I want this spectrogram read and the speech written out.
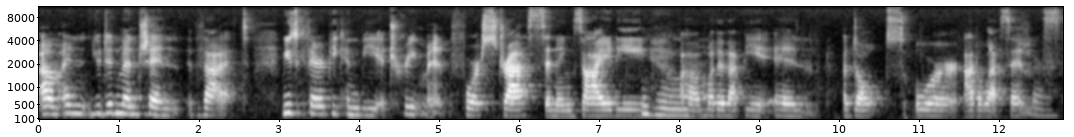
um, and you did mention that music therapy can be a treatment for stress and anxiety mm-hmm. um, whether that be in adults or adolescents sure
